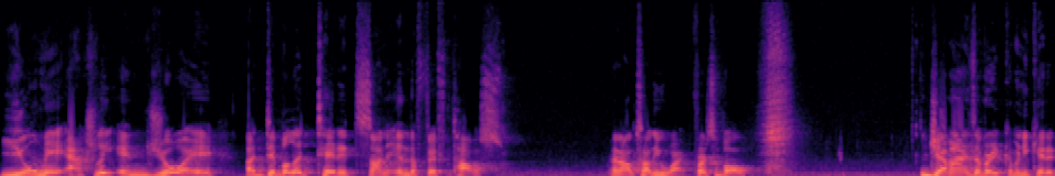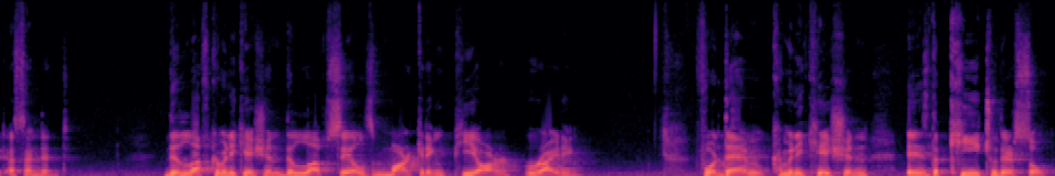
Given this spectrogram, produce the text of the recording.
you may actually enjoy a debilitated sun in the fifth house. And I'll tell you why. First of all, Gemini is a very communicated ascendant. They love communication, they love sales, marketing, PR, writing. For them, communication is the key to their soul.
